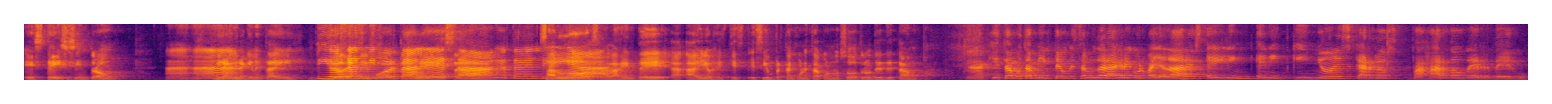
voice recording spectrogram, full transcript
Stacy Cintrón. Ajá. Mira, mira quién está ahí. Dios, es, mi fortaleza. Dios te bendiga. Saludos a la gente, a, a ellos que siempre están conectados con nosotros desde Tampa. Aquí estamos también, tengo que saludar a Gregor Valladares, Eileen Enid Quiñones, Carlos Fajardo Verdejo.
